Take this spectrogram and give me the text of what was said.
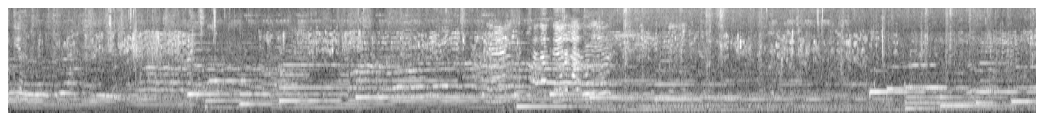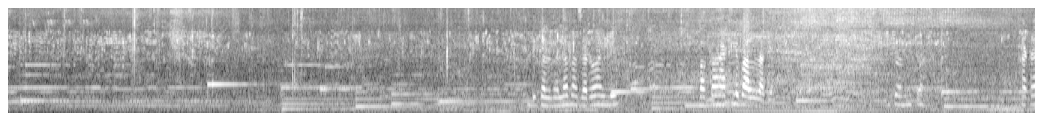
গিয়া। বিকালবেলা বাজারও আইলে বাঁকা হাঁটলে ভালো লাগে তো হাঁটা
